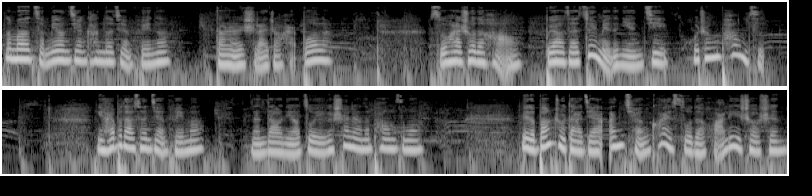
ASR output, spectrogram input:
那么，怎么样健康的减肥呢？当然是来找海波了。俗话说得好，不要在最美的年纪活成胖子。你还不打算减肥吗？难道你要做一个善良的胖子吗？为了帮助大家安全、快速的华丽瘦身，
